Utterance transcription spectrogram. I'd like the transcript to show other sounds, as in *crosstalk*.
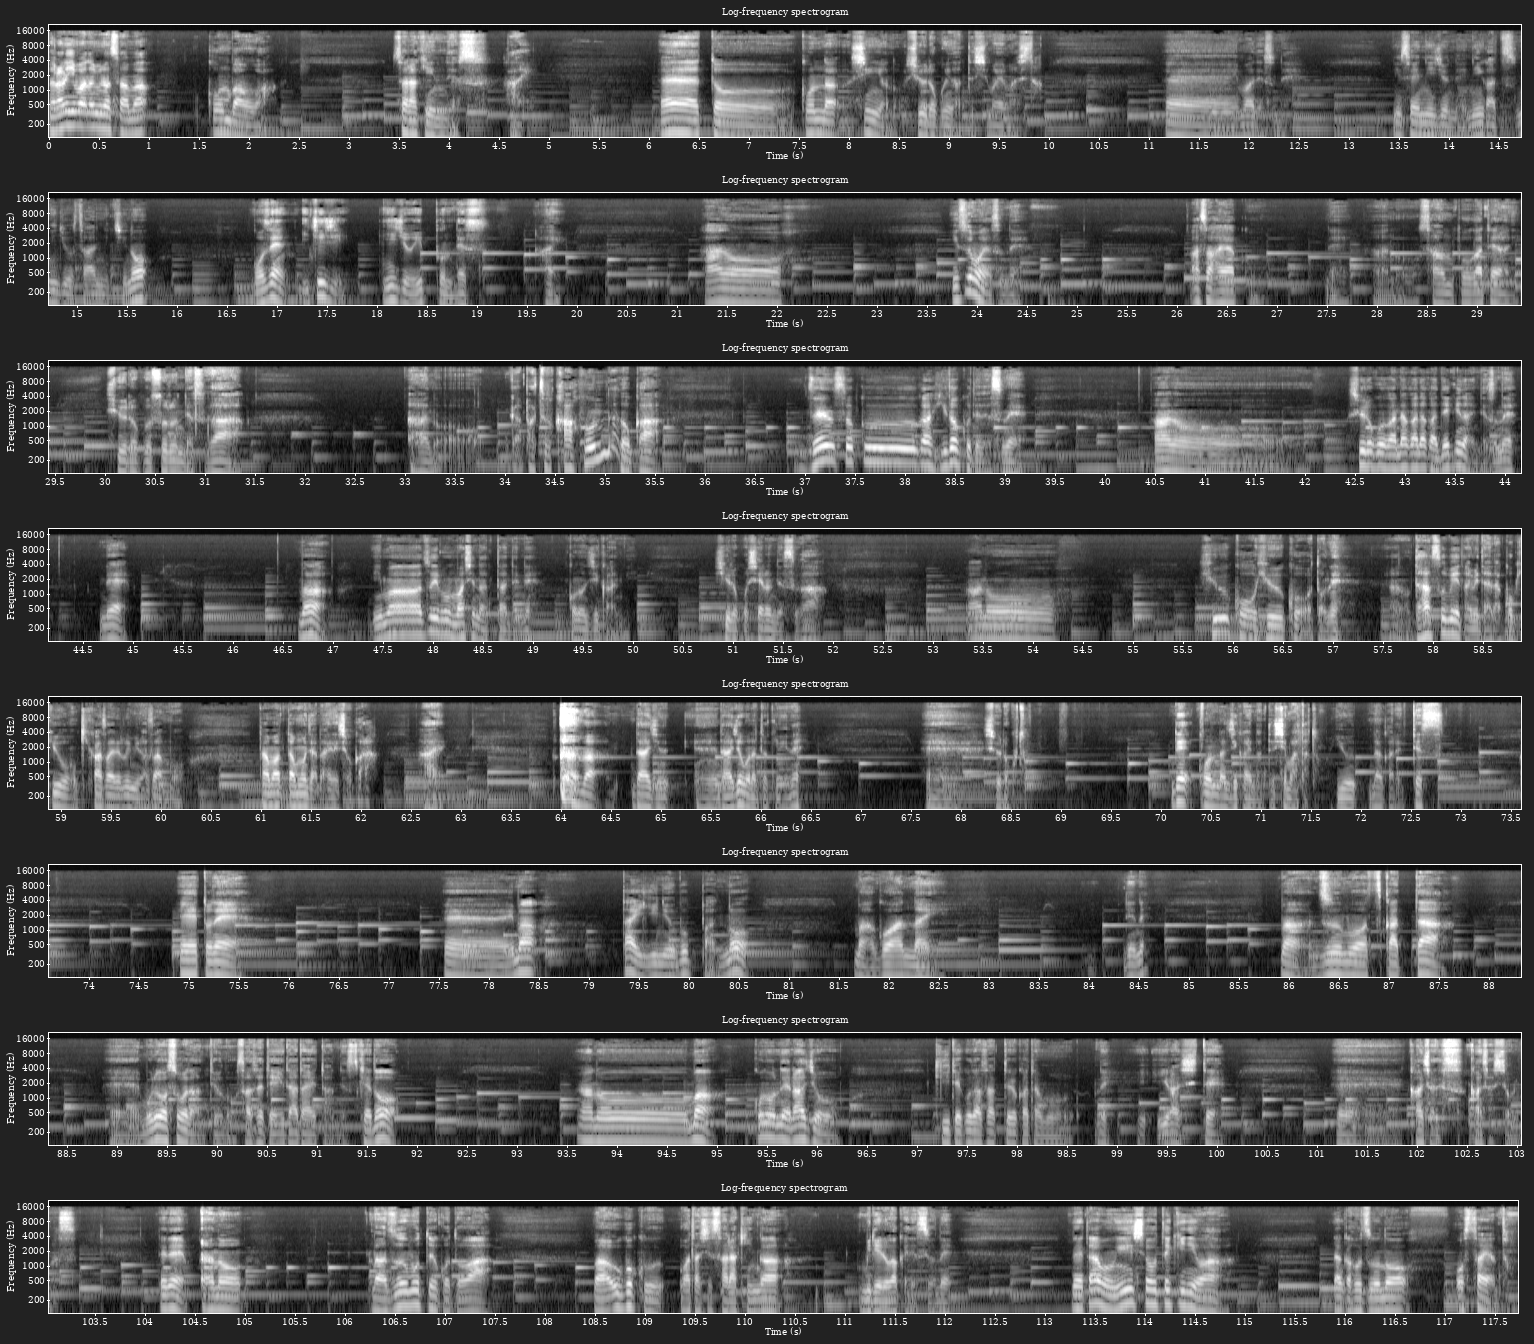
サラリーマンの皆様、こんばんは。サラキンです。はい。えー、っと、こんな深夜の収録になってしまいました。えー、今ですね、2020年2月23日の午前1時21分です。はい。あのー、いつもですね、朝早くね、あの散歩がてらに収録するんですがあのやっぱちょっと花粉なのか喘息がひどくてですねあの収録がなかなかできないんですね。でまあ今ずいぶんマシになったんでねこの時間に収録してるんですがあのー、ヒューコーヒューコーとねあのダース・ベイダーみたいな呼吸音を聞かされる皆さんもたまったもんじゃないでしょうから。はい。*coughs* まあ大事、えー、大丈夫な時にね、えー、収録と。でこんな時間になってしまったという流れです。えっ、ー、とねえー、今対輸入物販のまあご案内でねまあ、ズームを使った、えー、無料相談っていうのをさせていただいたんですけど、あのー、まあ、このね、ラジオを聞いてくださってる方もね、いらして、えー、感謝です。感謝しております。でね、あの、まあ、ズームということは、まあ、動く私、サラ金が見れるわけですよね。で、多分印象的には、なんか普通のおっさんやんと。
